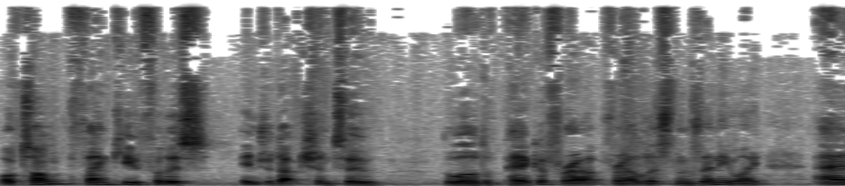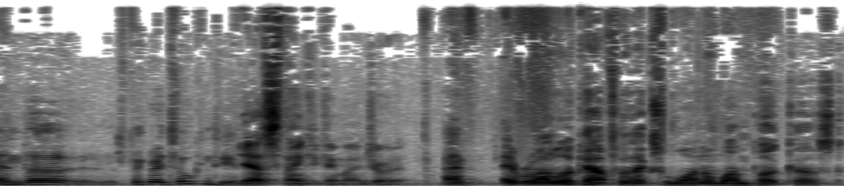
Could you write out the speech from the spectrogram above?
well, Tom, thank you for this introduction to the world of Pega for our for our listeners anyway. And uh, it's been great talking to you. Yes, thank you, Kim. I enjoyed it. And everyone, look out for the next one-on-one podcast.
